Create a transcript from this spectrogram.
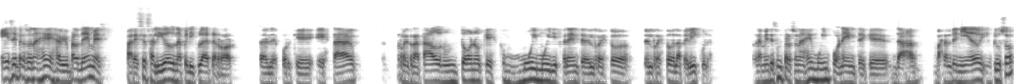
ese personaje de Javier Bardem parece salido de una película de terror porque está retratado en un tono que es como muy, muy diferente del resto, del resto de la película. Realmente es un personaje muy imponente que da bastante miedo, incluso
